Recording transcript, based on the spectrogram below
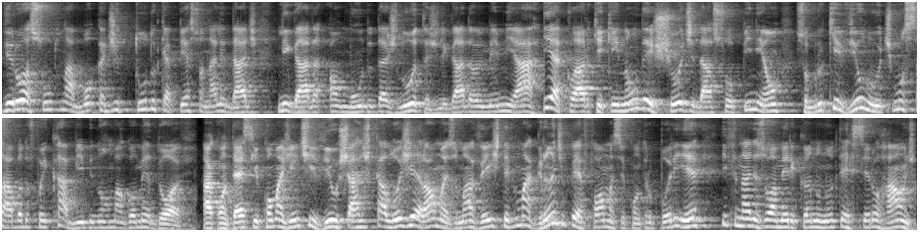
virou assunto na boca de tudo que é personalidade ligada ao mundo das lutas, ligada ao MMA. E é claro que quem não deixou de dar a sua opinião sobre o que viu no último sábado foi Khabib Nurmagomedov. Acontece que, como a gente viu, Charles calou geral mais uma vez, teve uma grande performance contra o Poirier e finalizou o americano no terceiro round,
